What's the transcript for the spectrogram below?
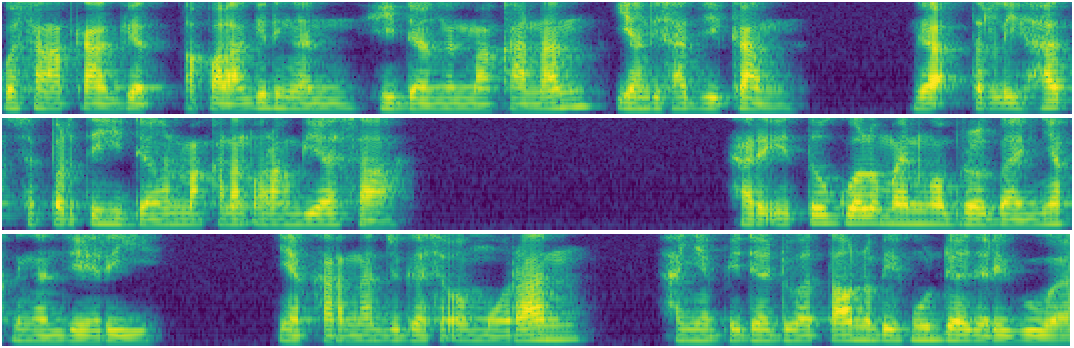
gue sangat kaget, apalagi dengan hidangan makanan yang disajikan nggak terlihat seperti hidangan makanan orang biasa. Hari itu gue lumayan ngobrol banyak dengan Jerry. Ya karena juga seumuran, hanya beda dua tahun lebih muda dari gue.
